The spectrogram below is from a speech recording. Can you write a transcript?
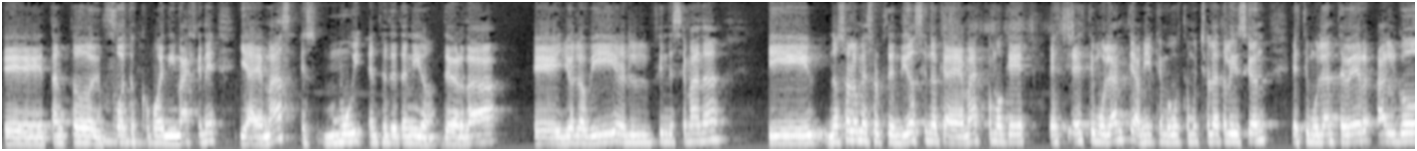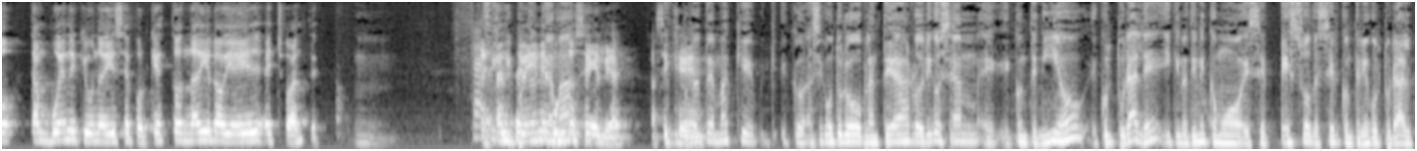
eh, tanto en fotos como en imágenes, y además es muy entretenido. De verdad, eh, yo lo vi el fin de semana y no solo me sorprendió, sino que además como que es, estimulante, a mí que me gusta mucho la televisión, es estimulante ver algo tan bueno y que uno dice, ¿por qué esto nadie lo había hecho antes? Mm. Está en tvn.cl. Así que... Importante además que, así como tú lo planteas, Rodrigo, sean eh, eh contenidos eh, culturales y que no tienen como ese peso de ser contenido cultural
